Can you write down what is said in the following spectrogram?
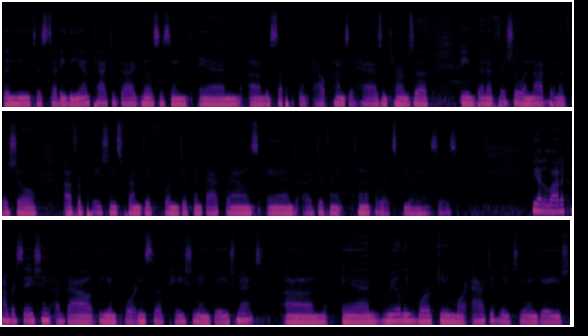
the need to study the impact of diagnosis and, and um, the subsequent outcomes it has in terms of being beneficial or not beneficial uh, for patients from, diff from different backgrounds and uh, different clinical experiences. We had a lot of conversation about the importance of patient engagement um, and really working more actively to engage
